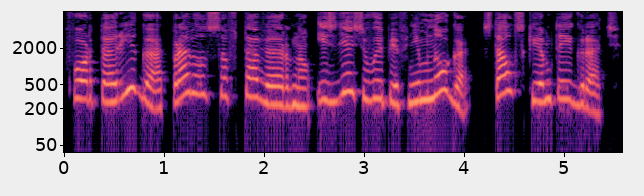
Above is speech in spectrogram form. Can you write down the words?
форта Рига отправился в таверну и здесь, выпив немного, стал с кем-то играть.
